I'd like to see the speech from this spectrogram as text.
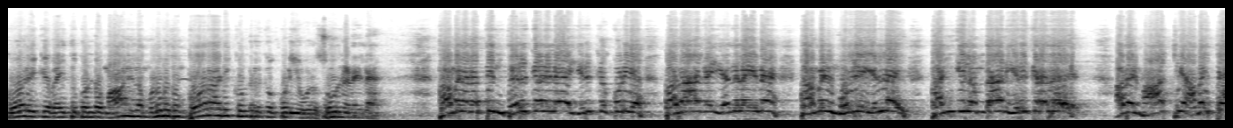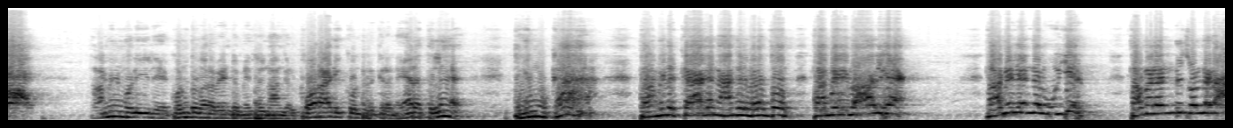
கோரிக்கை வைத்துக் கொண்டு மாநிலம் முழுவதும் போராடி கொண்டிருக்கக்கூடிய ஒரு சூழ்நிலையில தமிழகத்தின் தெருக்களிலே இருக்கக்கூடிய பதாகை எதிலையுமே தமிழ் மொழி இல்லை தங்கிலம் தான் இருக்கிறது. அதை மாற்றி அமைத்த தமிழ் மொழியிலே கொண்டு வர வேண்டும் என்று நாங்கள் போராடி கொண்டிருக்கிற நேரத்தில் திமுக தமிழுக்காக நாங்கள் வளர்ந்தோம். தமிழ் வாழ்க. தமிழ் எங்கள் உயிர். தமிழ் என்று சொல்லடா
